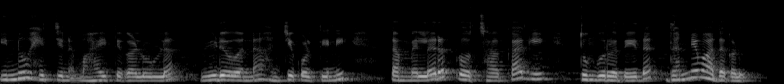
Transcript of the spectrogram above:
ಇನ್ನೂ ಹೆಚ್ಚಿನ ಮಾಹಿತಿಗಳುಳ್ಳ ವಿಡಿಯೋವನ್ನು ಹಂಚಿಕೊಳ್ತೀನಿ. ತಮ್ಮೆಲ್ಲರ ಪ್ರೋತ್ಸಾಹಕ್ಕಾಗಿ ತುಂಬು ಹೃದಯದ ಧನ್ಯವಾದಗಳು.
